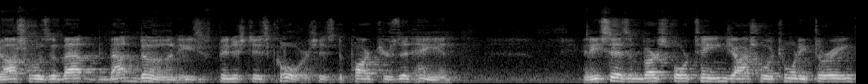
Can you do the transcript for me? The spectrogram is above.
Joshua's about, about done. He's finished his course. His departure's at hand. And he says in verse 14, Joshua 23,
